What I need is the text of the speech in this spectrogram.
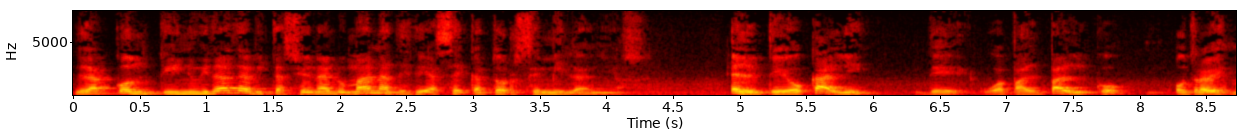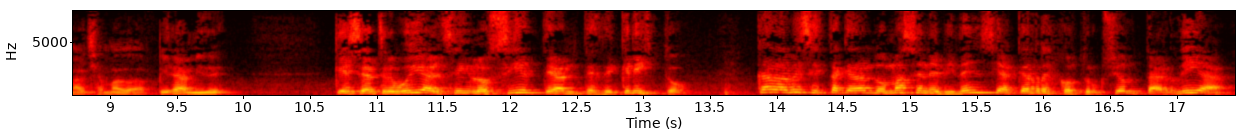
la continuidad habitacional humana desde hace 14.000 años. El Teocali de Huapalpalco, otra vez mal llamado pirámide, que se atribuía al siglo VII a.C., cada vez está quedando más en evidencia que es reconstrucción tardía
